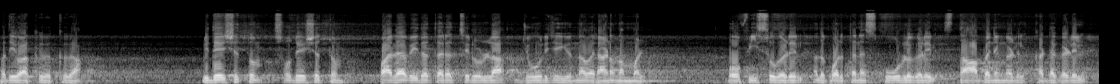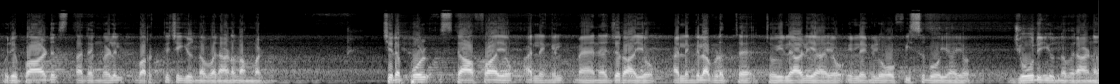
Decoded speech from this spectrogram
പതിവാക്കി വെക്കുക. വിദേശത്തും സ്വദേശത്തും പലവിധ തരത്തിലുള്ള ജോലി ചെയ്യുന്നവരാണ് നമ്മൾ. ഓഫീസുകളിൽ അതുപോലെ തന്നെ സ്കൂളുകളിൽ സ്ഥാപനങ്ങളിൽ കടകളിൽ ഒരുപാട് സ്ഥലങ്ങളിൽ വർക്ക് ചെയ്യുന്നവരാണ് നമ്മൾ. ചിലപ്പോൾ സ്റ്റാഫായോ അല്ലെങ്കിൽ മാനേജറായോ അല്ലെങ്കിൽ അവിടുത്തെ തൊഴിലാളിയായോ ഇല്ലെങ്കിൽ ഓഫീസ് ബോയായോ ജോലി ചെയ്യുന്നവരാണ്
